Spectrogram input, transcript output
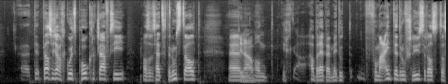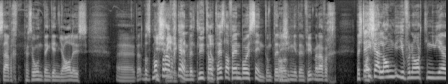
das war einfach ein gutes Pokergeschäft. Gewesen. Also das hat sich dann ausgezahlt. Ähm, genau. Und ich, aber eben, man tut vom einen darauf schliessen, dass, dass einfach die Person dann genial ist. Äh, das macht man einfach gerne, weil die Leute halt ja. Tesla-Fanboys sind. Und dann, oh. ist dann findet man einfach... Weißt du, der ist ja lange auf eine Art irgendwie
